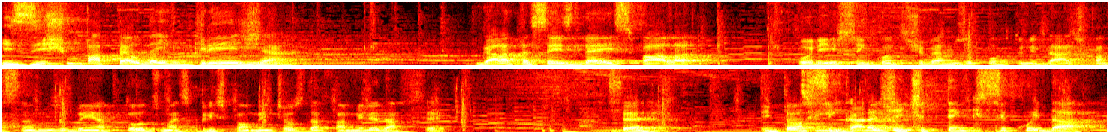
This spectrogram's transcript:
existe um papel da igreja. Gálatas 6,10 fala: Por isso, enquanto tivermos oportunidade, façamos o bem a todos, mas principalmente aos da família da fé. Certo? Então, assim, cara, a gente tem que se cuidar.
